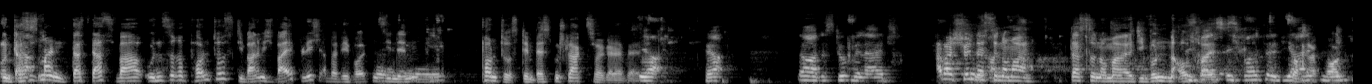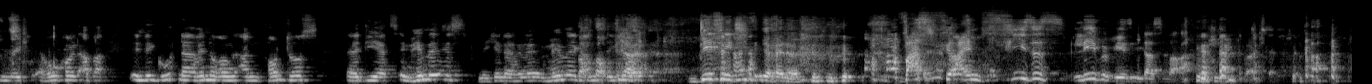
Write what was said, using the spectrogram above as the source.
Und das ja. ist mein, das, das war unsere Pontus, die war nämlich weiblich, aber wir wollten sie oh. nennen wie Pontus, den besten Schlagzeuger der Welt. Ja, ja. Ja, das tut mir leid. Aber schön, dass ja. du nochmal dass du nochmal die Wunden aufreißt. Ich wollte, ich wollte die alten Wunden nicht hochholen, aber in den guten Erinnerungen an Pontus, äh, die jetzt im Himmel ist, nicht in der Hölle, im Himmel, ganz doch, sicher. Definitiv in der Hölle. Was für ein fieses Lebewesen das war.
